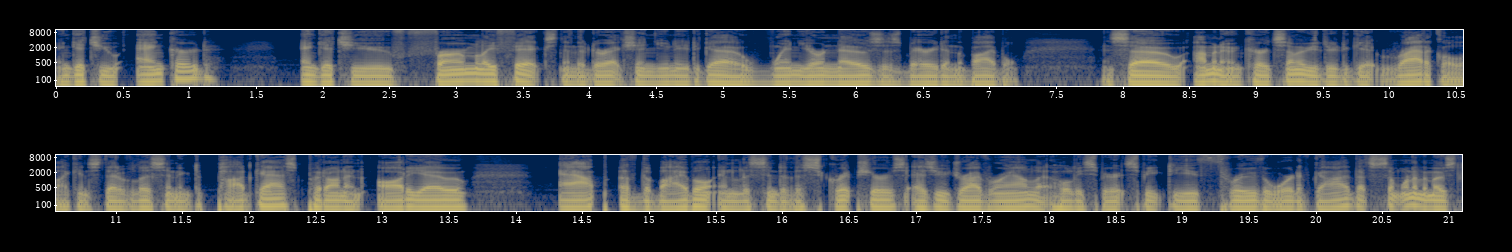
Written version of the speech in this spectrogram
and get you anchored and get you firmly fixed in the direction you need to go when your nose is buried in the Bible. And so I'm going to encourage some of you to, to get radical. Like instead of listening to podcasts, put on an audio app of the Bible and listen to the scriptures as you drive around. Let Holy Spirit speak to you through the Word of God. That's some, one of the most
